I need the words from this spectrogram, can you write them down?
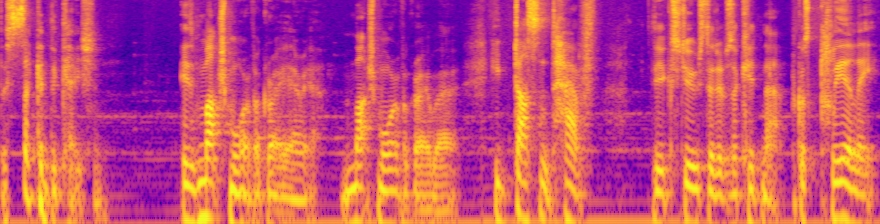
The second occasion is much more of a grey area, much more of a grey area. He doesn't have the excuse that it was a kidnap because clearly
